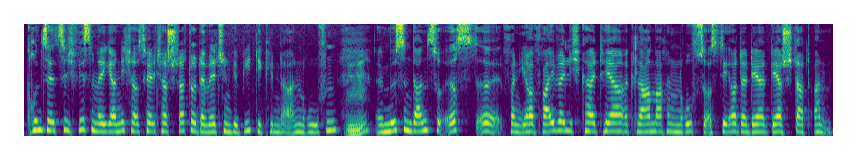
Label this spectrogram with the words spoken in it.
Grundsätzlich wissen wir ja nicht, aus welcher Stadt oder welchem Gebiet die Kinder anrufen, mhm. müssen dann zuerst äh, von ihrer Freiwilligkeit her klar machen, rufst du aus der oder der, der Stadt an.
